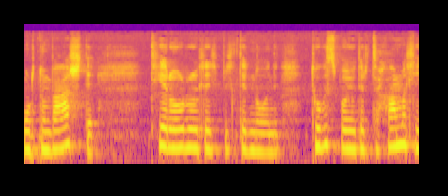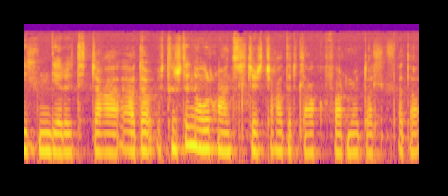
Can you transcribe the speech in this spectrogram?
үр дүн байгаа шүү дээ. Тэгэхээр өөрөөр хэлбэл тэр нөгөө нэг төгс буюу тэр зохиомл хэлэнд яригдчихэж байгаа одоо өтгөрчтэй өөрхөн онцолж ярьж байгаа тэр лог формууд бол одоо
